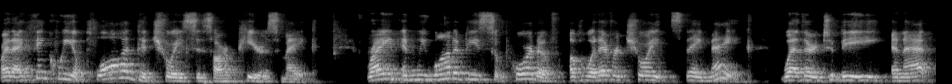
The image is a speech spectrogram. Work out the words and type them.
right? I think we applaud the choices our peers make, right? And we want to be supportive of whatever choice they make, whether to be an at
